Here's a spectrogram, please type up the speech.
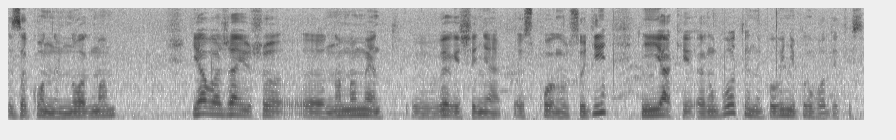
законним нормам. Я вважаю, що на момент вирішення спору в суді ніякі роботи не повинні проводитись.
